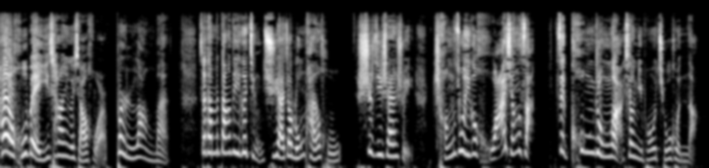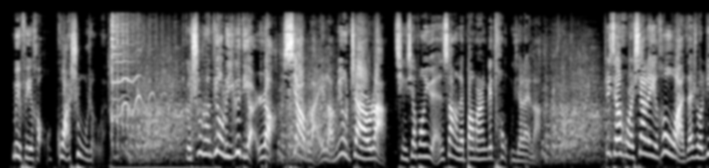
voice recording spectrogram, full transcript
还有湖北宜昌一个小伙儿倍儿浪漫，在他们当地一个景区啊，叫龙盘湖，世纪山水，乘坐一个滑翔伞在空中啊向女朋友求婚呐，没飞好挂树上了，搁树上掉了一个点儿啊，下不来了，没有招了，请消防员上来帮忙给捅下来了。这小伙下来以后啊，咱说历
